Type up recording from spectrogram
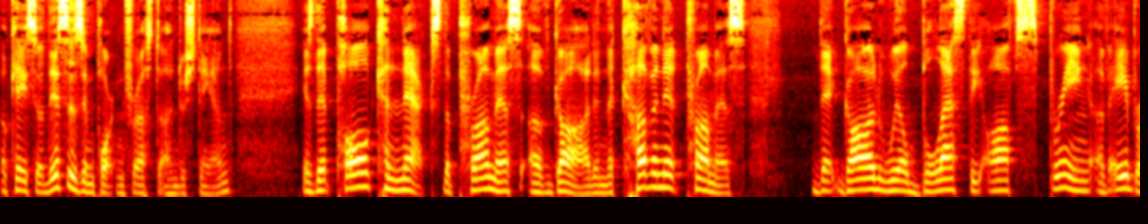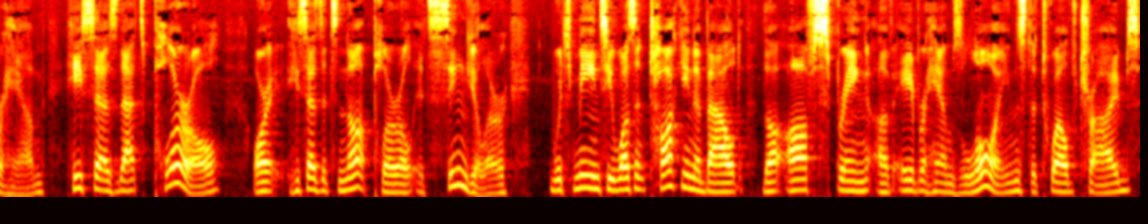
Okay, so this is important for us to understand is that Paul connects the promise of God and the covenant promise that God will bless the offspring of Abraham. He says that's plural, or he says it's not plural, it's singular, which means he wasn't talking about the offspring of Abraham's loins, the 12 tribes.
